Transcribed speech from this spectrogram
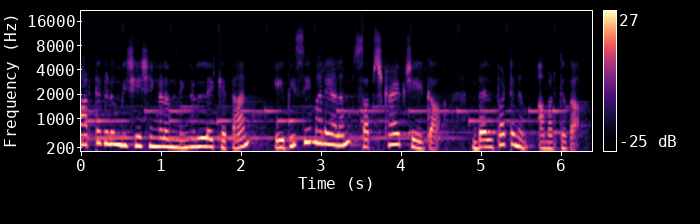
വാർത്തകളും വിശേഷങ്ങളും നിങ്ങളിലേക്ക് എത്താൻ A B C Malayalam subscribe ചെയ്യുക. ബെൽബട്ടനും അമർത്തുക.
